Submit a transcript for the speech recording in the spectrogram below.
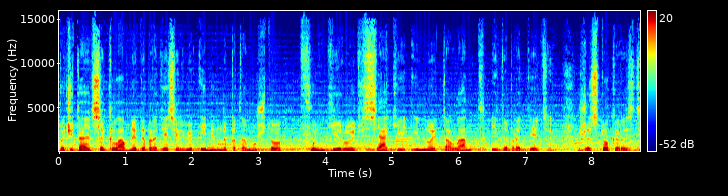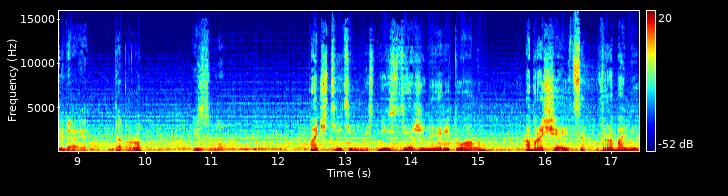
почитается главной добродетелью именно потому, что фундирует всякий иной талант и добродетель, жестоко разделяя добро и зло. Почтительность, не сдержанная ритуалом, обращается в раболепие,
